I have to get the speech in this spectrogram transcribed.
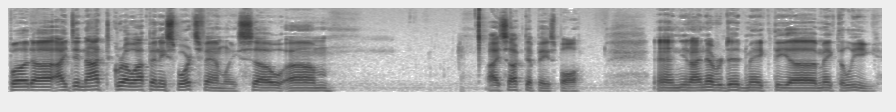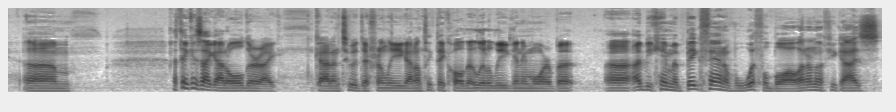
But uh, I did not grow up in a sports family, so um, I sucked at baseball, and you know I never did make the uh, make the league. Um, I think as I got older, I got into a different league. I don't think they called it little league anymore, but uh, I became a big fan of wiffle ball. I don't know if you guys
